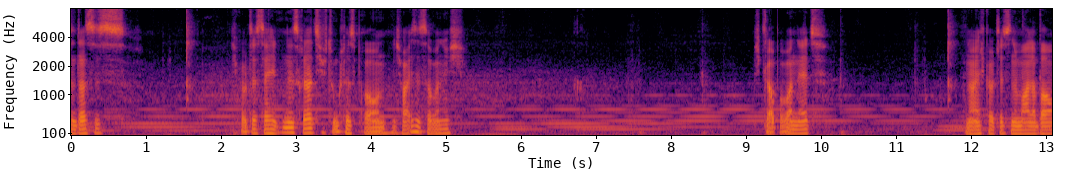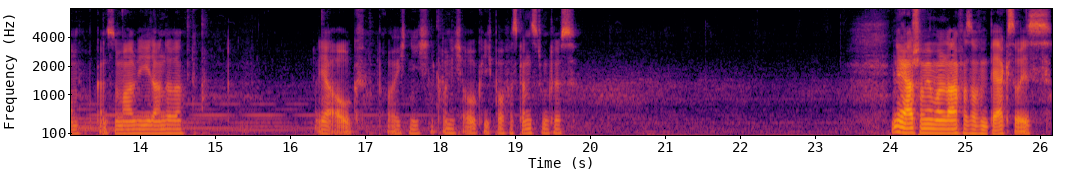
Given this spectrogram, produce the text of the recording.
Also das ist... Ich glaube, das da hinten ist relativ dunkles Braun. Ich weiß es aber nicht. Ich glaube aber nicht. Na, ich glaube, das ist ein normaler Baum. Ganz normal wie jeder andere. Ja, Oak. Brauche ich nicht. Ich brauche nicht Oak. Ich brauche was ganz Dunkles. Ja, schauen wir mal nach, was auf dem Berg so ist.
